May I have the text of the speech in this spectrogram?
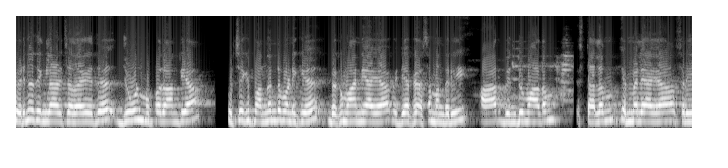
വരുന്ന തിങ്കളാഴ്ച അതായത് ജൂൺ മുപ്പതാം തീയതി ഉച്ചയ്ക്ക് പന്ത്രണ്ട് മണിക്ക് ബഹുമാന്യായ വിദ്യാഭ്യാസ മന്ത്രി ആർ ബിന്ദുമാടം സ്ഥലം എം എൽ എ ആയ ശ്രീ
